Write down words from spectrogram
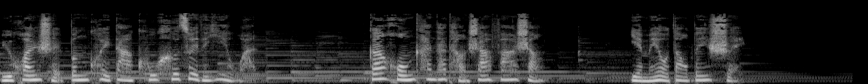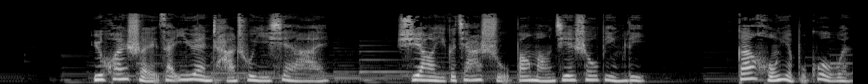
余欢水崩溃大哭，喝醉的夜晚，甘红看他躺沙发上，也没有倒杯水。余欢水在医院查出胰腺癌。需要一个家属帮忙接收病历，甘红也不过问，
